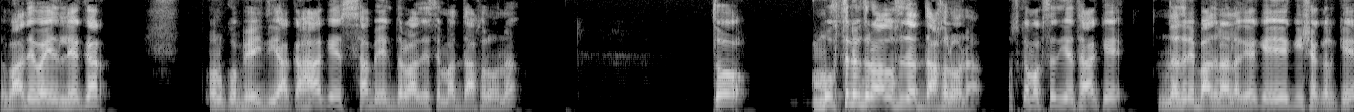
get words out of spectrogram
तो वादे वाद लेकर उनको भेज दिया, कहा कि सब एक दरवाज़े से मत दाखिल होना। तो मुख्तलिफ़ दरवाज़ों से दाखिल होना। उसका मकसद ये था कि नज़र बाज ना लगे कि एक ही शक्ल के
